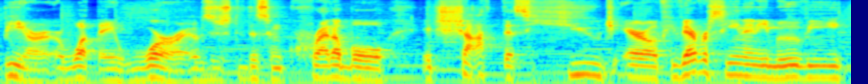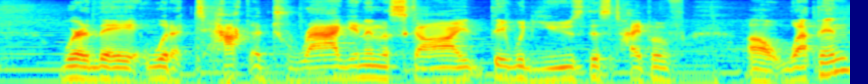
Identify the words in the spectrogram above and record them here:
be or, or, what they were. It was just this incredible, it shot this huge arrow. If you've ever seen any movie where they would attack a dragon in the sky, they would use this type of uh, weapon.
